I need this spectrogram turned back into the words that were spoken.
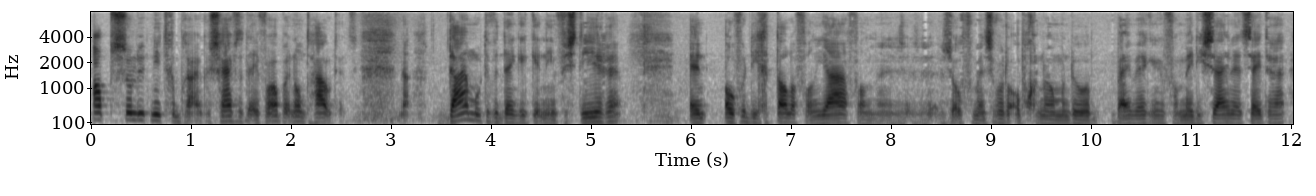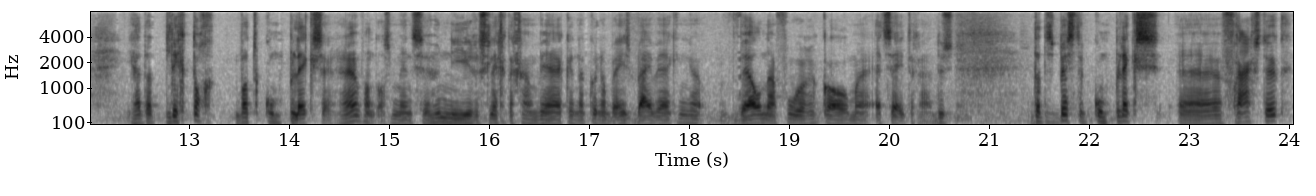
absoluut niet gebruiken. Schrijf dat even op en onthoud het. Nou, daar moeten we denk ik in investeren. En over die getallen van ja, van eh, zoveel mensen worden opgenomen door bijwerkingen van medicijnen, et cetera. Ja, dat ligt toch wat complexer. Hè? Want als mensen hun nieren slechter gaan werken, dan kunnen opeens bijwerkingen wel naar voren komen, et cetera. Dus dat is best een complex eh, vraagstuk.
